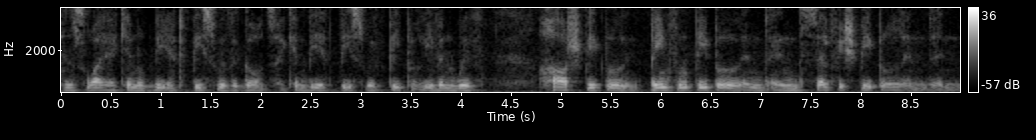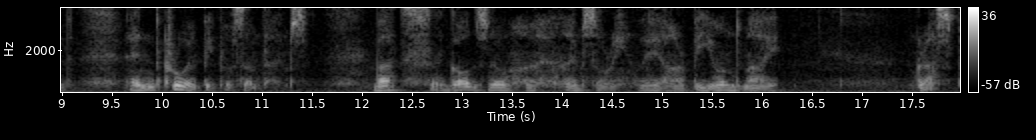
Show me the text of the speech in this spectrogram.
Hence why I cannot be at peace with the gods. I can be at peace with people, even with harsh people and painful people and, and selfish people and, and, and cruel people sometimes. But gods, no, I'm sorry, they are beyond my grasp.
